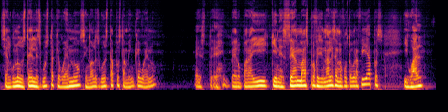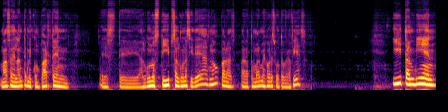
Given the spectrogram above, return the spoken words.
si a alguno de ustedes les gusta, qué bueno. Si no les gusta, pues también qué bueno. Este, pero para ahí quienes sean más profesionales en la fotografía, pues igual más adelante me comparten este, algunos tips, algunas ideas, ¿no? Para, para tomar mejores fotografías. Y también,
